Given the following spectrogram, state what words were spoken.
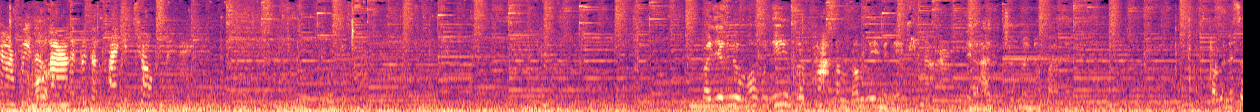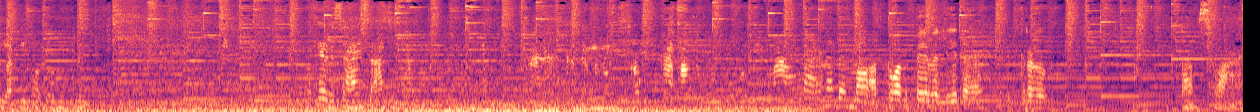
ចា2ដុល្លារនេះដូចតែថ្លៃ កញ្ចុះហ្នឹងឯងបើយើងយកហូបនេះត្រូវផាក់នៅម្ដុំនេះមែនទេយើងអាចជុំនៅនោះបានគាត់មានសម្រាប់ពីគាត់ទៅមកអូខេរសាយស្អាតសម្រាប់គឺក្នុងស្រុកថាបើកទៅមកតែណាដែលមកអត់ទាន់ពេលវេលាដែរត្រូវតាមស្វាយ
